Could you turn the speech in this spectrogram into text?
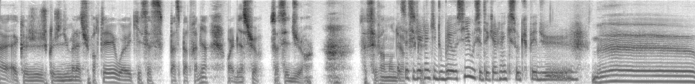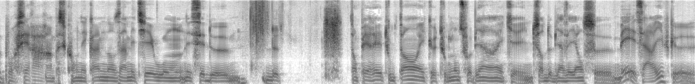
euh, que j'ai du mal à supporter ou avec qui ça se passe pas très bien. Ouais, bien sûr, ça c'est dur. hein. Ça c'est vraiment dur. C'est que- quelqu'un qui doublait aussi ou c'était quelqu'un qui s'occupait du. Euh, bon, c'est rare, hein, parce qu'on est quand même dans un métier où on essaie de, de tempérer tout le temps et que tout le monde soit bien et qu'il y ait une sorte de bienveillance. euh, Mais ça arrive que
